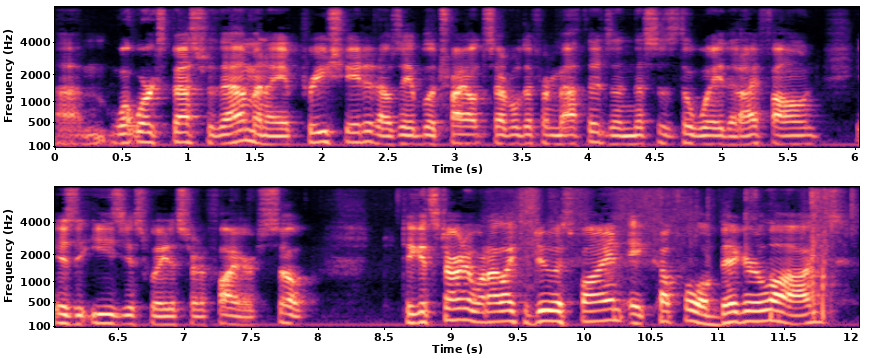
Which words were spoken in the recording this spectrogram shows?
um, what works best for them and I appreciate it. I was able to try out several different methods and this is the way that I found is the easiest way to start a fire. So to get started, what I like to do is find a couple of bigger logs,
